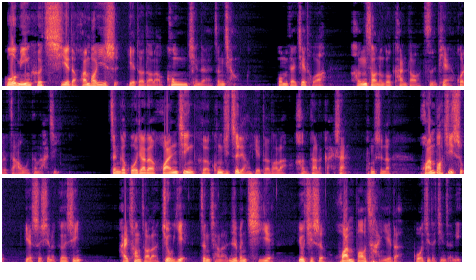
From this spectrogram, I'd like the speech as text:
国民和企业的环保意识也得到了空前的增强。我们在街头啊，很少能够看到纸片或者杂物等垃圾。整个国家的环境和空气质量也得到了很大的改善。同时呢，环保技术也实现了革新，还创造了就业，增强了日本企业，尤其是环保产业的国际的竞争力。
